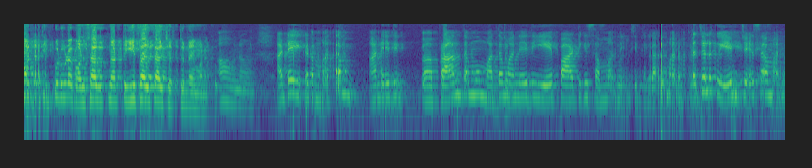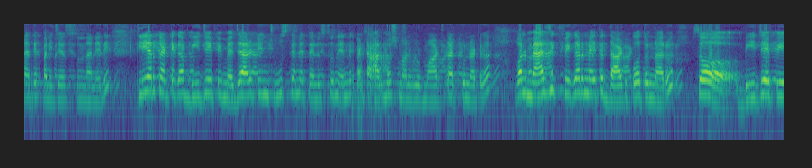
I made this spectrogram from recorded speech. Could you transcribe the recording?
మద్దతు ఇప్పుడు కూడా కొనసాగుతున్నట్టు ఈ ఫలితాలు చెప్తున్నాయి మనకు. అవునవును. అంటే ఇక్కడ మతం అనేది ప్రాంతము మతం అనేది ఏ పార్టీకి సంబంధించింది కాదు. మన ప్రజలకు ఏం చేశామన్నదే పనిచేస్తుంది అనేది క్లియర్ కట్గా బీజేపీ మెజారిటీని చూస్తేనే తెలుస్తుంది. ఎందుకంటే ఆల్మోస్ట్ మనం ఇప్పుడు మాట్లాడుకున్నట్టుగా వాళ్ళు మ్యాజిక్ ఫిగర్ అయితే దాటిపోతున్నారు. సో బీజేపీ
